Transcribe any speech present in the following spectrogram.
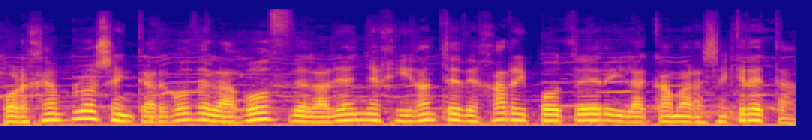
Por ejemplo, se encargó de la voz de la araña gigante de Harry Potter y la Cámara Secreta.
